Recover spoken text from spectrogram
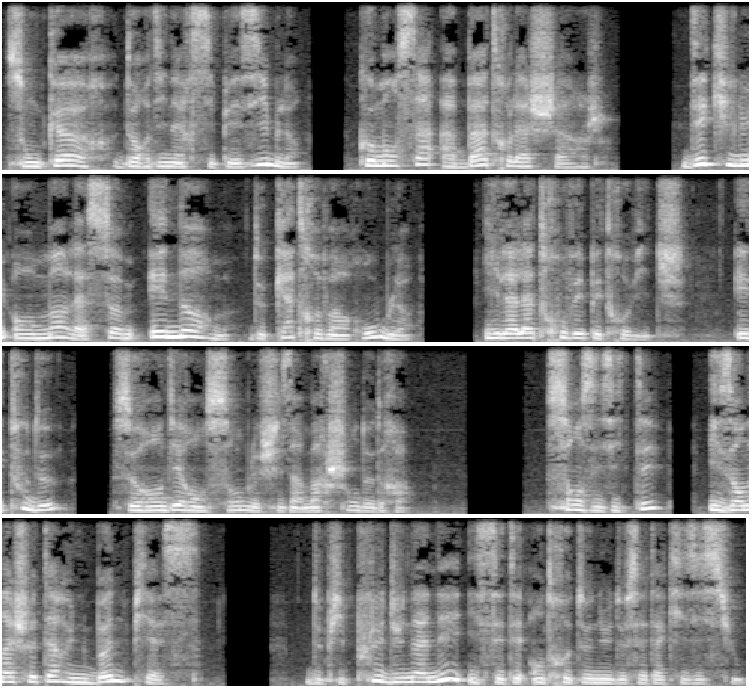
Son cœur, d'ordinaire si paisible, commença à battre la charge. Dès qu'il eut en main la somme énorme de quatre-vingts roubles, il alla trouver Petrovitch, et tous deux se rendirent ensemble chez un marchand de draps. Sans hésiter, ils en achetèrent une bonne pièce. Depuis plus d'une année, ils s'étaient entretenus de cette acquisition.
